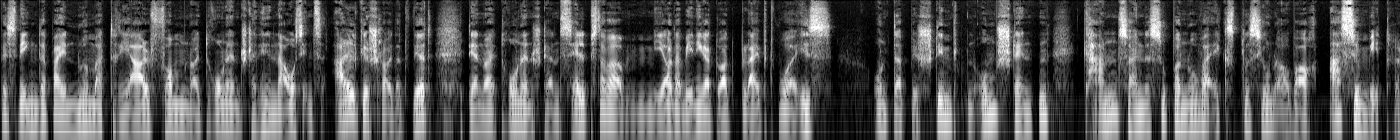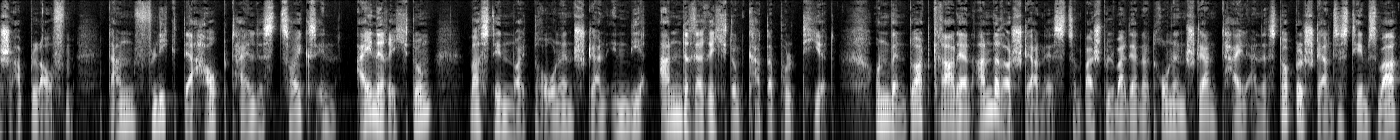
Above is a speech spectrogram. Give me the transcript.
weswegen dabei nur Material vom Neutronenstern hinaus ins All geschleudert wird, der Neutronenstern selbst aber mehr oder weniger dort bleibt, wo er ist. Unter bestimmten Umständen kann so eine Supernova-Explosion aber auch asymmetrisch ablaufen. Dann fliegt der Hauptteil des Zeugs in eine Richtung, was den Neutronenstern in die andere Richtung katapultiert. Und wenn dort gerade ein anderer Stern ist, zum Beispiel weil der Neutronenstern Teil eines Doppelsternsystems war,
